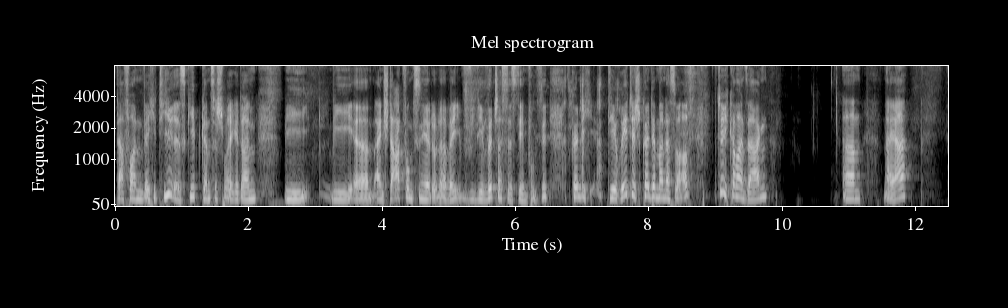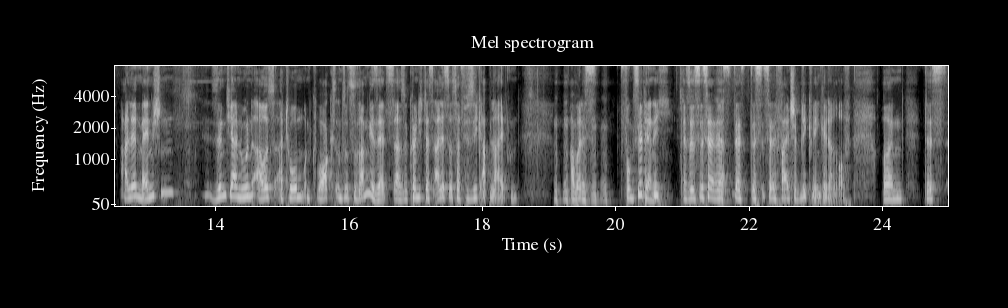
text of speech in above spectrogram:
davon, welche Tiere es gibt, ganz zu schweige dann, wie, wie äh, ein Staat funktioniert oder wie, wie die Wirtschaftssystem funktioniert. Das könnte ich, theoretisch könnte man das so auf. Natürlich kann man sagen, ähm, naja, alle Menschen sind ja nun aus Atomen und Quarks und so zusammengesetzt. Also könnte ich das alles aus der Physik ableiten. Aber das funktioniert ja nicht. Also es ist ja, das, das, das ist ja der falsche Blickwinkel darauf. Und das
